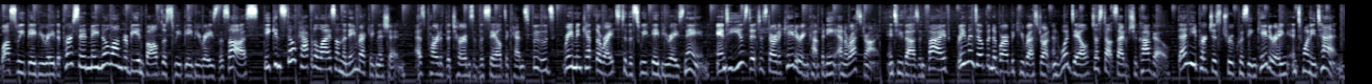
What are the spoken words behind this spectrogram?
While Sweet Baby Ray the person may no longer be involved with Sweet Baby Ray's the sauce, he can still capitalize on the name recognition. As part of the terms of the sale to Ken's Foods, Raymond kept the rights to the Sweet Baby Ray's name, and he used it to start a catering company and a restaurant. In 2005, Raymond opened a barbecue restaurant in Wood Dale, just outside of Chicago. Then he purchased True Cuisine Catering in 2010.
